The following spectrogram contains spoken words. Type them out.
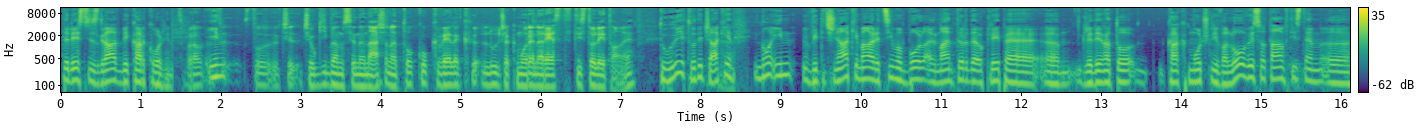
telesni zgradbi, karkoli. Se Pravi, In- to, če, če ugibam, se nanaša na to, kako velik lulček mora narediti tisto leto. Ne? Tudi, tudi čaki. Ja. No, in vitičnjaki imajo recimo bolj ali manj trde oklepe, um, glede na to, kako močni valovi so tam v tistem, uh,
